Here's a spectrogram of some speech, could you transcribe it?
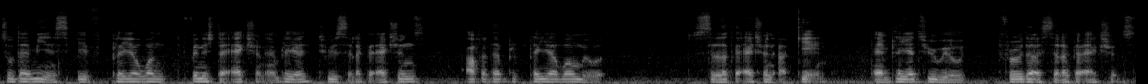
so that means if player 1 finish the action and player 2 select the actions, after that player 1 will select the action again and player 2 will further select the actions.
